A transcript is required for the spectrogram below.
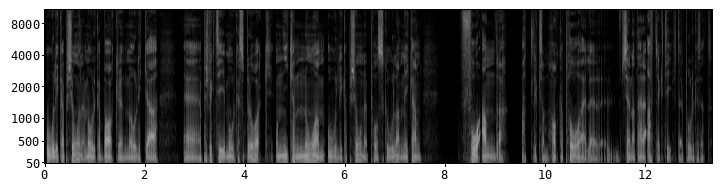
olika personer med olika bakgrund, med olika eh, perspektiv, med olika språk. Och ni kan nå olika personer på skolan, ni kan få andra att liksom haka på eller eh, känna att det här är attraktivt eller på olika sätt.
